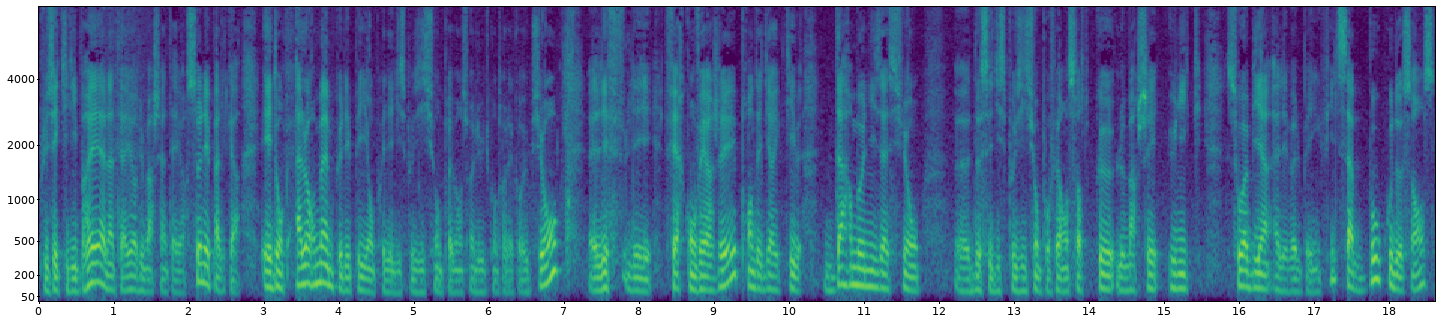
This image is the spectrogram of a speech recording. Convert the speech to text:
plus équilibrée à l'intérieur du marché intérieur. Ce n'est pas le cas. Et donc, alors même que des pays ont pris des dispositions de prévention et de lutte contre la corruption, les, les faire converger, prendre des directives d'harmonisation euh, de ces dispositions pour faire en sorte que le marché unique soit bien à level paying field, ça a beaucoup de sens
